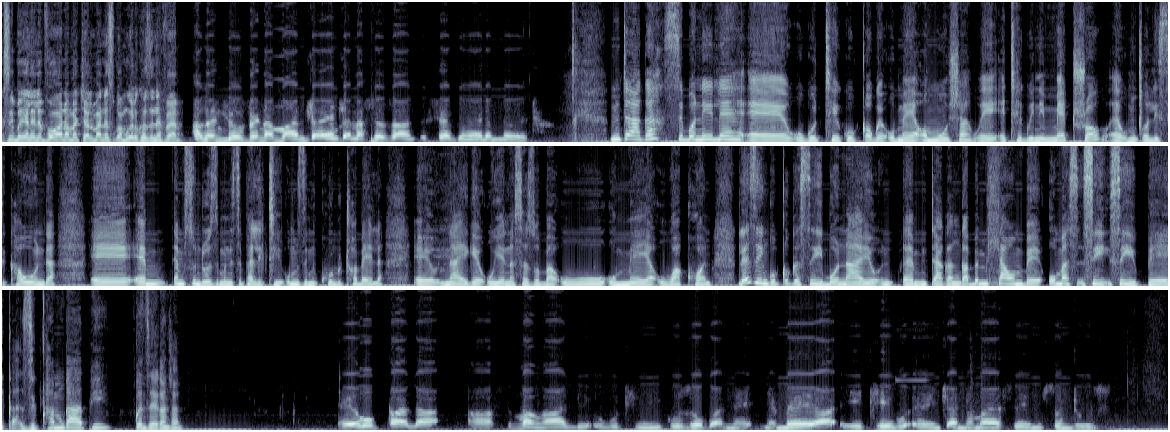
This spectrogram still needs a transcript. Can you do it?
Kusibingelele mfowethu amajalimane sikwamukele Khosi FM. Akendlovu enamandla enhla nasezantsi siyabingelela mnewethu. Mtaka sibonile eh ukuthi kuqokwe umeya omusha eThekwini Metro eh, umxolisi Khawunda eh em, emsunduzi municipality umzimkhulu Thobela eh naye ke uyena sezoba umeya wakhona lezi inguquko esizibonayo eh, Mtaka ngabe mhlawumbe uma siyibheka ziqhamukapi kwenzeka kanjani Eh okokuqala asimangali ukuthi kuzoba nemeya eTheku entsha noma yasemsunduzi.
